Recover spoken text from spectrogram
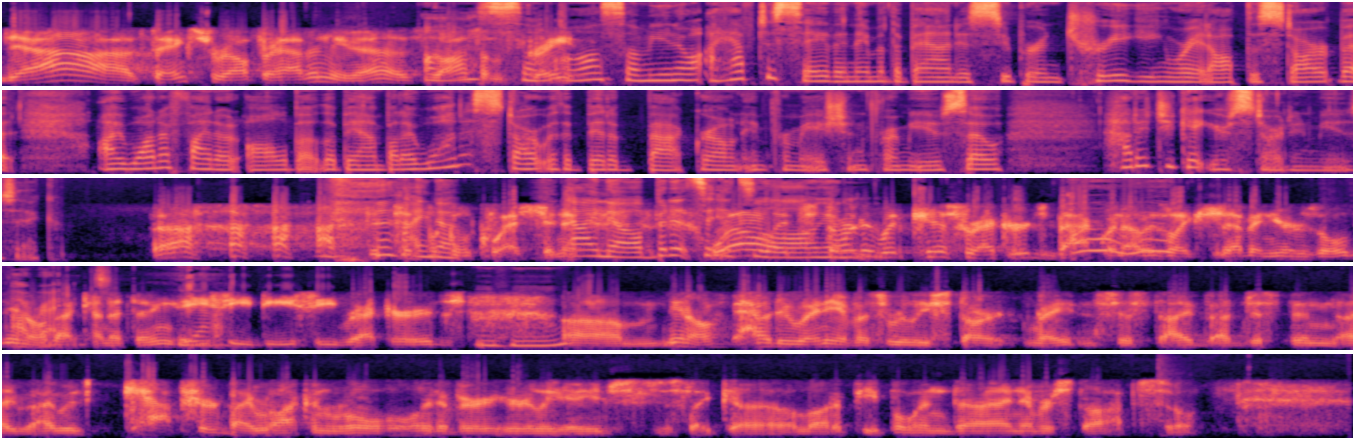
Yeah, thanks, Cherelle, for having me. Yeah, it's awesome. awesome. Great. Awesome. You know, I have to say the name of the band is super intriguing right off the start, but I want to find out all about the band, but I want to start with a bit of background information from you. So, how did you get your start in music? A typical question. I know, but it's, it's well, long. it started with Kiss Records back Oh, when I was like seven years old, you know, right. that kind of thing. Yeah. AC/DC Records. Mhm. Um, you know, how do any of us really start, right? It's just, I've, I've just been, I, I was captured by rock and roll at a very early age, just like uh, a lot of people, and uh, I never stopped. So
